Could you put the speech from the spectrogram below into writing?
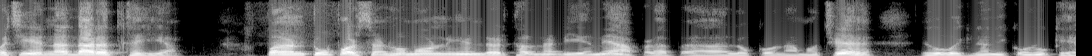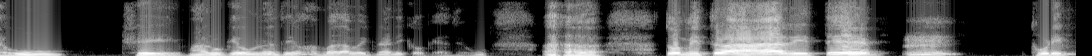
પછી એ નદારત થઈ ગયા. પણ ટુ પર્સન્ટ હોમો નિયન્ડરથલના ડીએનએ આપણા લોકોનામાં છે એવું વૈજ્ઞાનિકોનું કહેવું છે. મારું કહેવું નથી હો, બધા વૈજ્ઞાનિકો કહે છે. હું તો મિત્રો આ રીતે થોડીક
